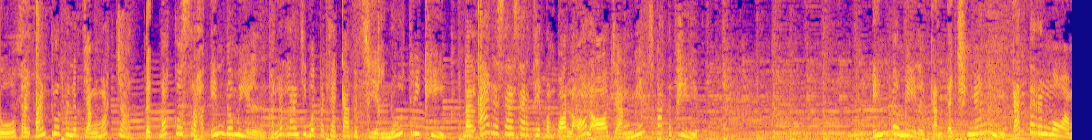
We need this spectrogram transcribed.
គោត្រូវបានត្រួតពិនិត្យយ៉ាងហ្មត់ចត់ទឹកដោះគោស្រស់ Indomil ផលិតឡើងជាមួយបច្ចេកវិទ្យា NutriKeep ដែលអាចរក្សាសារធាតុបំពន់ល្អៗយ៉ាងមានសុវត្ថិភាព Indomil កាន់តែឆ្ងាញ់កាន់តែរឹងមាំ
